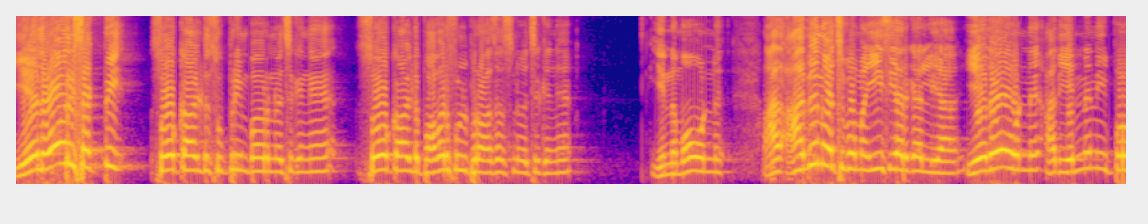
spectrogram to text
ஏதோ ஒரு சக்தி சோ கால்டு சுப்ரீம் பவர்னு வச்சுக்கோங்க. சோ கால்டு பவர்ஃபுல் ப்ராசஸ்னு வச்சுக்கோங்க. என்னமோ ஒன்று அதுன்னு வச்சுப்போமா ஈஸியாக இருக்கா இல்லையா? ஏதோ ஒன்று அது என்னன்னு இப்போ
